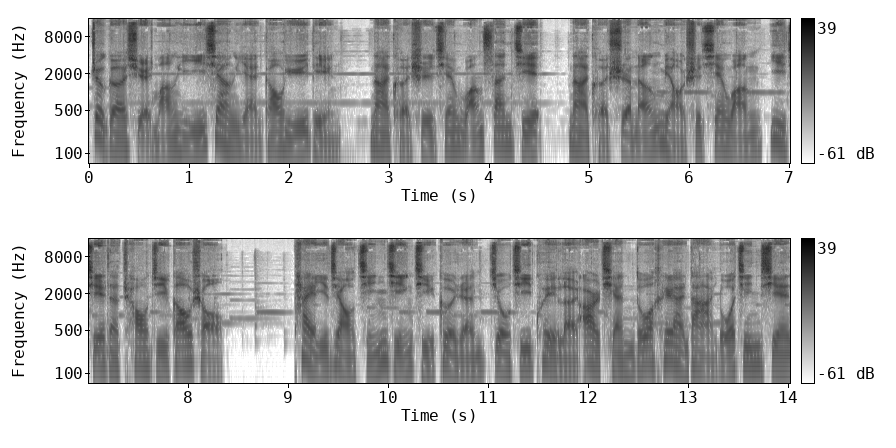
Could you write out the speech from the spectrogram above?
这个雪芒一向眼高于顶，那可是仙王三阶，那可是能藐视仙王一阶的超级高手。太一教仅仅几个人就击溃了二千多黑暗大罗金仙，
